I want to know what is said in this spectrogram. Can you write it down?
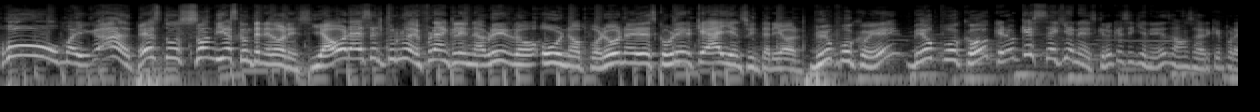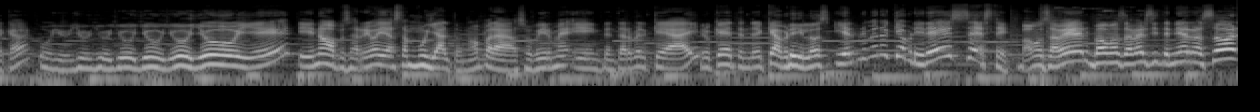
¡Oh, my God! Estos son 10 contenedores Y ahora es el turno de Franklin abrirlo uno por uno y descubrir qué hay en su interior Veo poco, ¿eh? Veo poco Creo que sé quién es, creo que sé quién es Vamos a ver qué por acá Uy, uy, uy, uy, uy, uy, uy, uy, ¿eh? Y no, pues arriba ya está muy alto, ¿no? Para subirme e intentar ver qué hay Creo que tendré que abrirlos Y el primero que abriré es este Vamos a ver, vamos a ver si tenía razón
